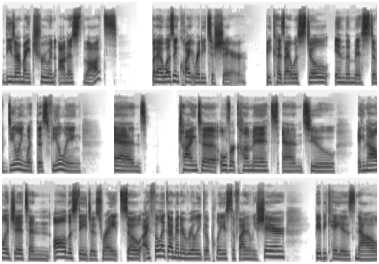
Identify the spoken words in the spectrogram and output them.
these are my true and honest thoughts, but I wasn't quite ready to share because I was still in the midst of dealing with this feeling and trying to overcome it and to acknowledge it and all the stages, right? So I feel like I'm in a really good place to finally share baby K is now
